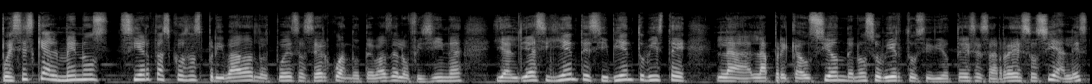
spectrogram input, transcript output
pues es que al menos ciertas cosas privadas las puedes hacer cuando te vas de la oficina y al día siguiente, si bien tuviste la, la precaución de no subir tus idioteces a redes sociales,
